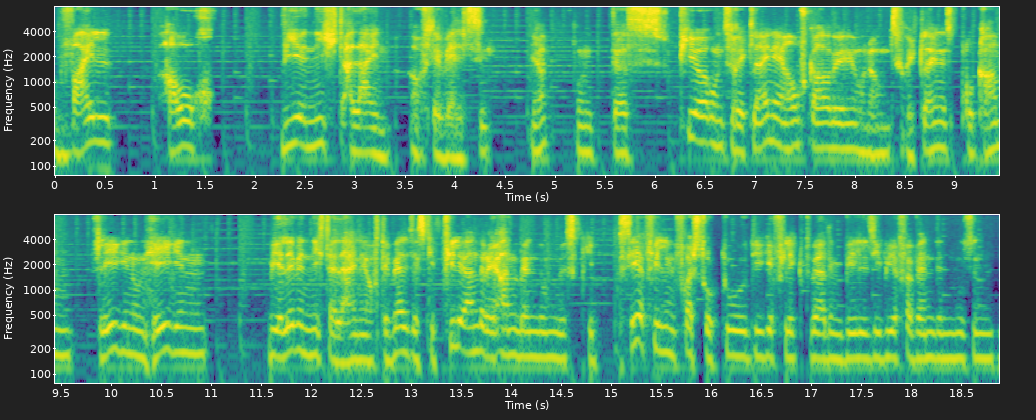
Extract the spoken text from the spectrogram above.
weil auch wir nicht allein auf der Welt sind. Ja? Und dass wir unsere kleine Aufgabe oder unser kleines Programm pflegen und hegen, wir leben nicht alleine auf der Welt. Es gibt viele andere Anwendungen. Es gibt sehr viel Infrastruktur, die gepflegt werden will, die wir verwenden müssen.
